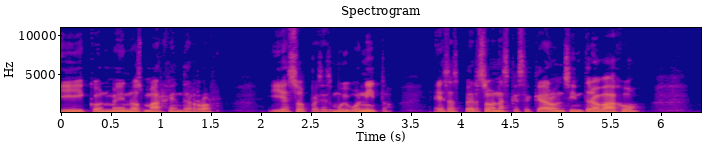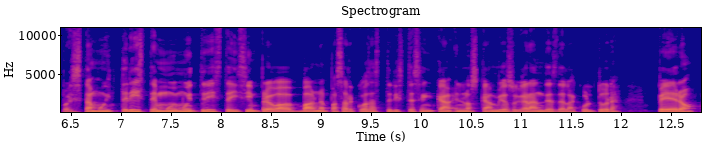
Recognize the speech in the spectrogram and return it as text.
y con menos margen de error. Y eso pues es muy bonito. Esas personas que se quedaron sin trabajo, pues está muy triste, muy, muy triste. Y siempre van a pasar cosas tristes en, los cambios grandes de la cultura. Pero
